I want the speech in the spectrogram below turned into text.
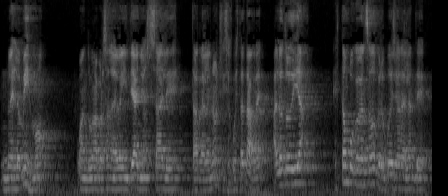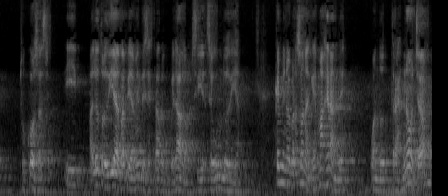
no es lo mismo cuando una persona de 20 años sale tarde a la noche y se acuesta tarde, al otro día está un poco cansado pero puede llevar adelante sus cosas y al otro día rápidamente ya está recuperado, el segundo día. En cambio, una persona que es más grande cuando trasnocha,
